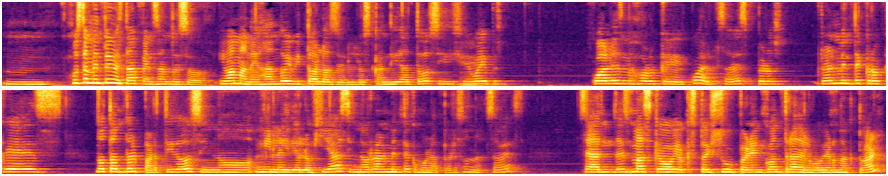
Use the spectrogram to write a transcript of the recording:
Mm, justamente me estaba pensando eso, iba manejando y vi todos los de los candidatos y dije, güey, pues, ¿cuál es mejor que cuál, sabes? Pero realmente creo que es no tanto el partido, sino ni la ideología, sino realmente como la persona, ¿sabes? O sea, es más que obvio que estoy súper en contra del gobierno actual.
